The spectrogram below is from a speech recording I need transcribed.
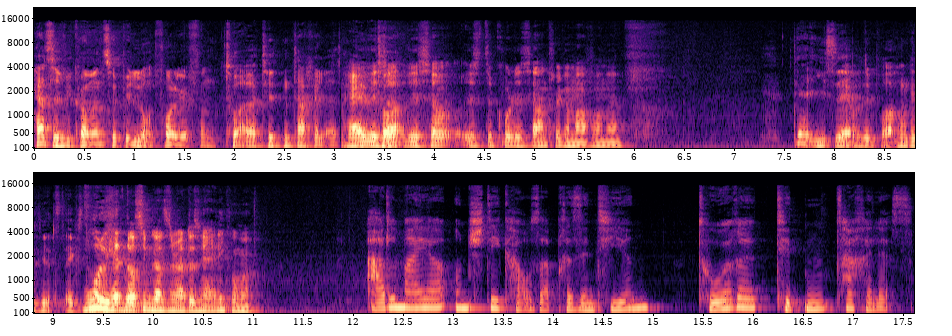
Herzlich willkommen zur Pilotfolge von Tore Titten Tacheles. Hey, wieso, Tor- wieso ist der coole Soundtrack am Anfang nicht? Der ist er, aber den brauchen wir jetzt extra. Wohl, ich hätte das im ganzen Jahr, mehr, dass ich reinkomme. Adelmeier und Steghauser präsentieren Tore Titten Tacheles.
